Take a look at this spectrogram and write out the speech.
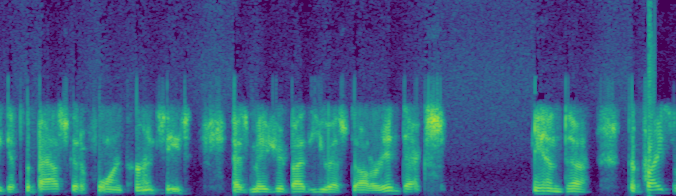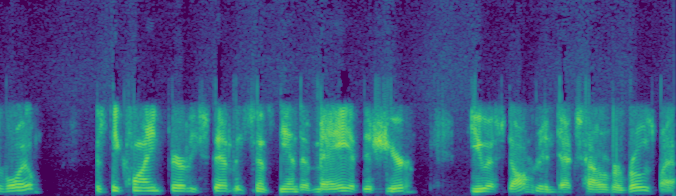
against the basket of foreign currencies as measured by the U.S. dollar index. And uh, the price of oil has declined fairly steadily since the end of May of this year. The U.S. dollar index, however, rose by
